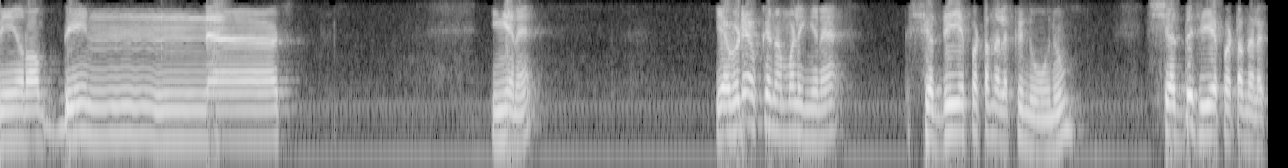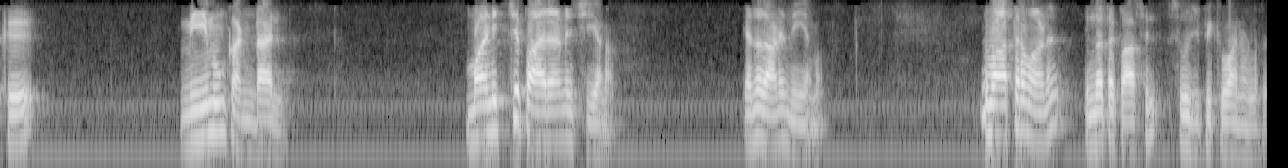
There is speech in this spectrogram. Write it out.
برب الناس ഇങ്ങനെ എവിടെയൊക്കെ നമ്മൾ ഇങ്ങനെ ശ്രദ്ധ ചെയ്യപ്പെട്ട നിലയ്ക്ക് നൂനും ശ്രദ്ധ ചെയ്യപ്പെട്ട നിലയ്ക്ക് മീമും കണ്ടാൽ മണിച്ച് പാരായണം ചെയ്യണം എന്നതാണ് നിയമം. ഇത് മാത്രമാണ് ഇന്നത്തെ ക്ലാസ്സിൽ സൂചിപ്പിക്കുവാനുള്ളത്.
